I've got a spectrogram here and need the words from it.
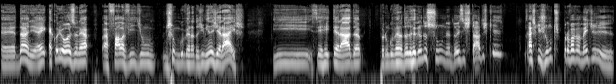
É, Dani, é, é, curioso, né? A fala vi de um, de um governador de Minas Gerais e ser reiterada por um governador do Rio Grande do Sul, né? Dois estados que acho que juntos provavelmente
